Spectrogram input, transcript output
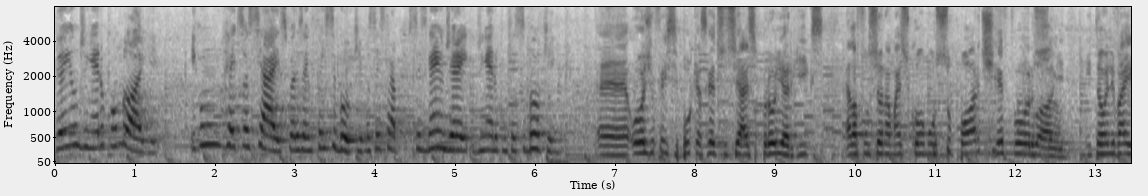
ganham dinheiro com blog e com redes sociais, por exemplo, Facebook. Vocês, vocês ganham dinheiro com Facebook? É, hoje o Facebook, as redes sociais pro Year Geeks, ela funciona mais como suporte Reforço. blog. Então ele vai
